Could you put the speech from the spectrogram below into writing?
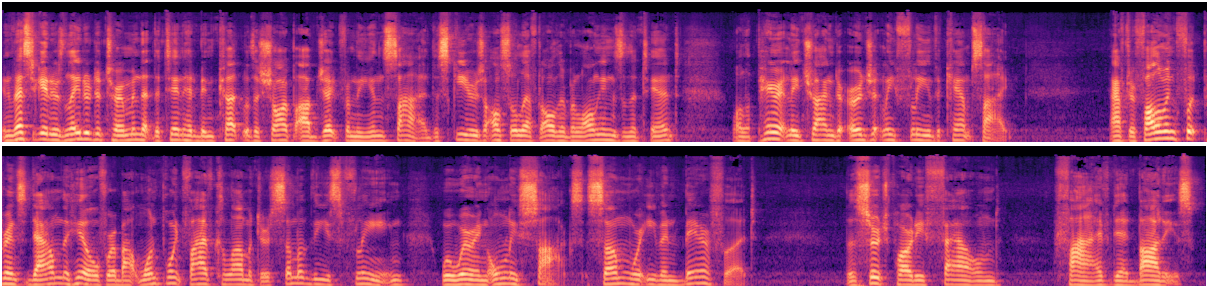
investigators later determined that the tent had been cut with a sharp object from the inside. The skiers also left all their belongings in the tent while apparently trying to urgently flee the campsite. After following footprints down the hill for about 1.5 kilometers, some of these fleeing were wearing only socks, some were even barefoot. The search party found five dead bodies.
